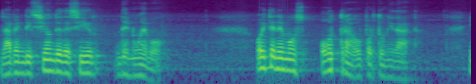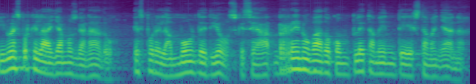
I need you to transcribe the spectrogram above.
la bendición de decir de nuevo, hoy tenemos otra oportunidad. Y no es porque la hayamos ganado, es por el amor de Dios que se ha renovado completamente esta mañana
